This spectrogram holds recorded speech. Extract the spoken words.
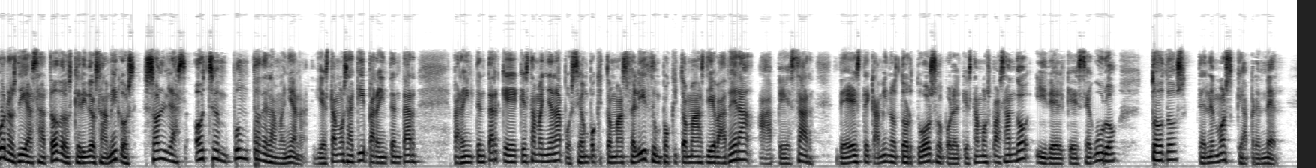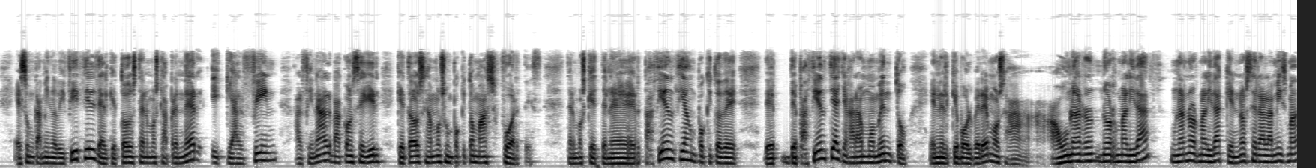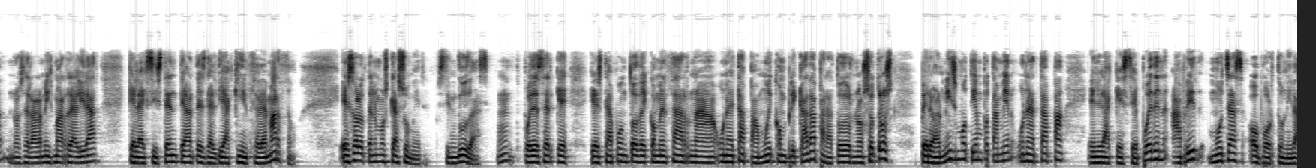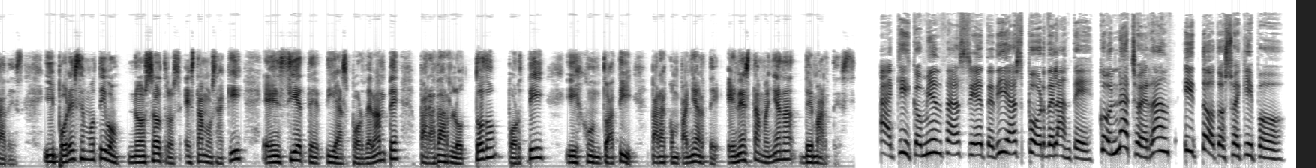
buenos días a todos, queridos amigos. Son las 8 en punto de la mañana y estamos aquí para intentar, para intentar que, que, esta mañana pues sea un poquito más feliz, un poquito más llevadera, a pesar de este camino tortuoso por el que estamos pasando y del que seguro todos tenemos que aprender. Es un camino difícil del que todos tenemos que aprender y que al fin, al final va a conseguir que todos seamos un poquito más fuertes. Tenemos que tener paciencia, un poquito de, paciencia. Llegará un momento en el que volveremos a, a una normalidad, una normalidad que no será la misma, no será la misma realidad que la existente antes del día 15 de marzo. Eso lo tenemos que asumir, sin dudas. Puede ser que, esté a punto de comenzar una, una etapa muy complicada para todos nosotros, pero al mismo tiempo también una etapa en la que se pueden abrir muchas oportunidades. Y por ese motivo nosotros estamos aquí en siete días por delante para darlo todo por ti y junto a ti, para acompañarte en esta mañana de martes. Aquí comienza siete días por delante con Nacho Herranz y todo su equipo.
